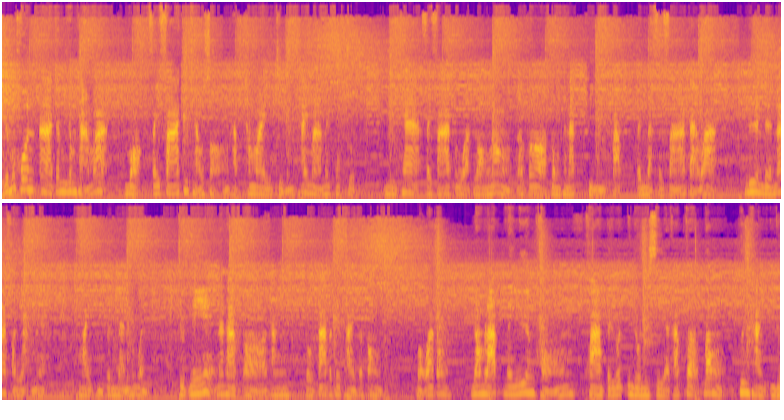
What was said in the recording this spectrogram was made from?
หรือบางคนอาจจะมีคำถามว่าเบาะไฟฟ้าที่แถว 2 ครับทำไมถึงให้มาไม่ครบจุด มีแค่ไฟฟ้าตัวรองน่อง แล้วก็ตรงพนักพิงปรับเป็นแบบไฟฟ้า แต่ว่าเลื่อนเดินหน้าถอยหลังเนี่ยไมถึงเป็นแมนนวลจุดนี้นะครับเอ่อทางโตต้าประเทศไทยก็ต้องบอกว่าต้องยอมรับในเรื่องของความเป็นรถอินโดนีเซียครับก็ต้องพึ่งทางอินโด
